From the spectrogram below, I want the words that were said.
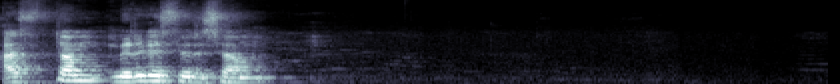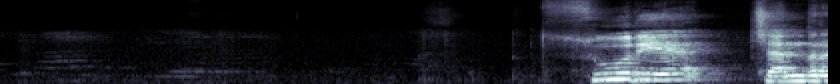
அஸ்தம் மிருகசிரிசம் சூரிய சந்திர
